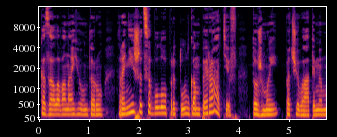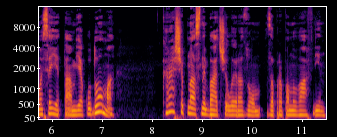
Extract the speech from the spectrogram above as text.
казала вона Юнтеру, раніше це було притулком пиратів, тож ми почуватимемося там, як удома. Краще б нас не бачили разом, запропонував він.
